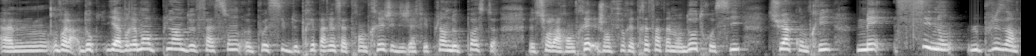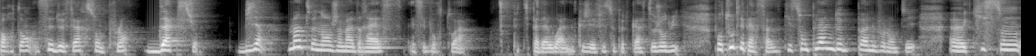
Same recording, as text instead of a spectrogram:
voilà, donc il y a vraiment plein de façons possibles de préparer cette rentrée. J'ai déjà fait plein de posts sur la rentrée, j'en ferai très certainement d'autres aussi, tu as compris. Mais sinon, le plus important, c'est de faire son plan d'action. Bien, maintenant je m'adresse, et c'est pour toi, petit padawan que j'ai fait ce podcast aujourd'hui, pour toutes les personnes qui sont pleines de bonne volonté, euh, qui sont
